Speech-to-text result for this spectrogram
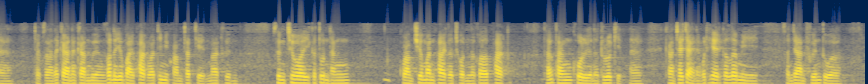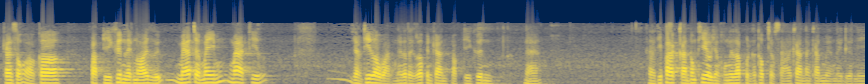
นะจากสถานการณ์ทางการเมืองก็นโยบายภาครัฐที่มีความชัดเจนมากขึ้น ซึ่งช่วยกระตุ้นทั้งความเชื่อมั่นภาคเอกชน แล้วก็ภาคทั้งทั้งครัวเรือนและธุรกิจนะการใช้จ่ายในประเทศก็เริ่มมีสัญญาณฟื้นตัว การส่งออกก็ปรับดีขึ้นเล็กน้อย หรือแม้จะไม่มากที่อย่างที่เราหวังนะแต่ก็เป็นการปรับดีขึ้นนะฮะขณะที่ภาคการท่องเที่ยวยังคงได้รับผลกระทบจากสถานการณ์ทางการเมืองในเดือนนี้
